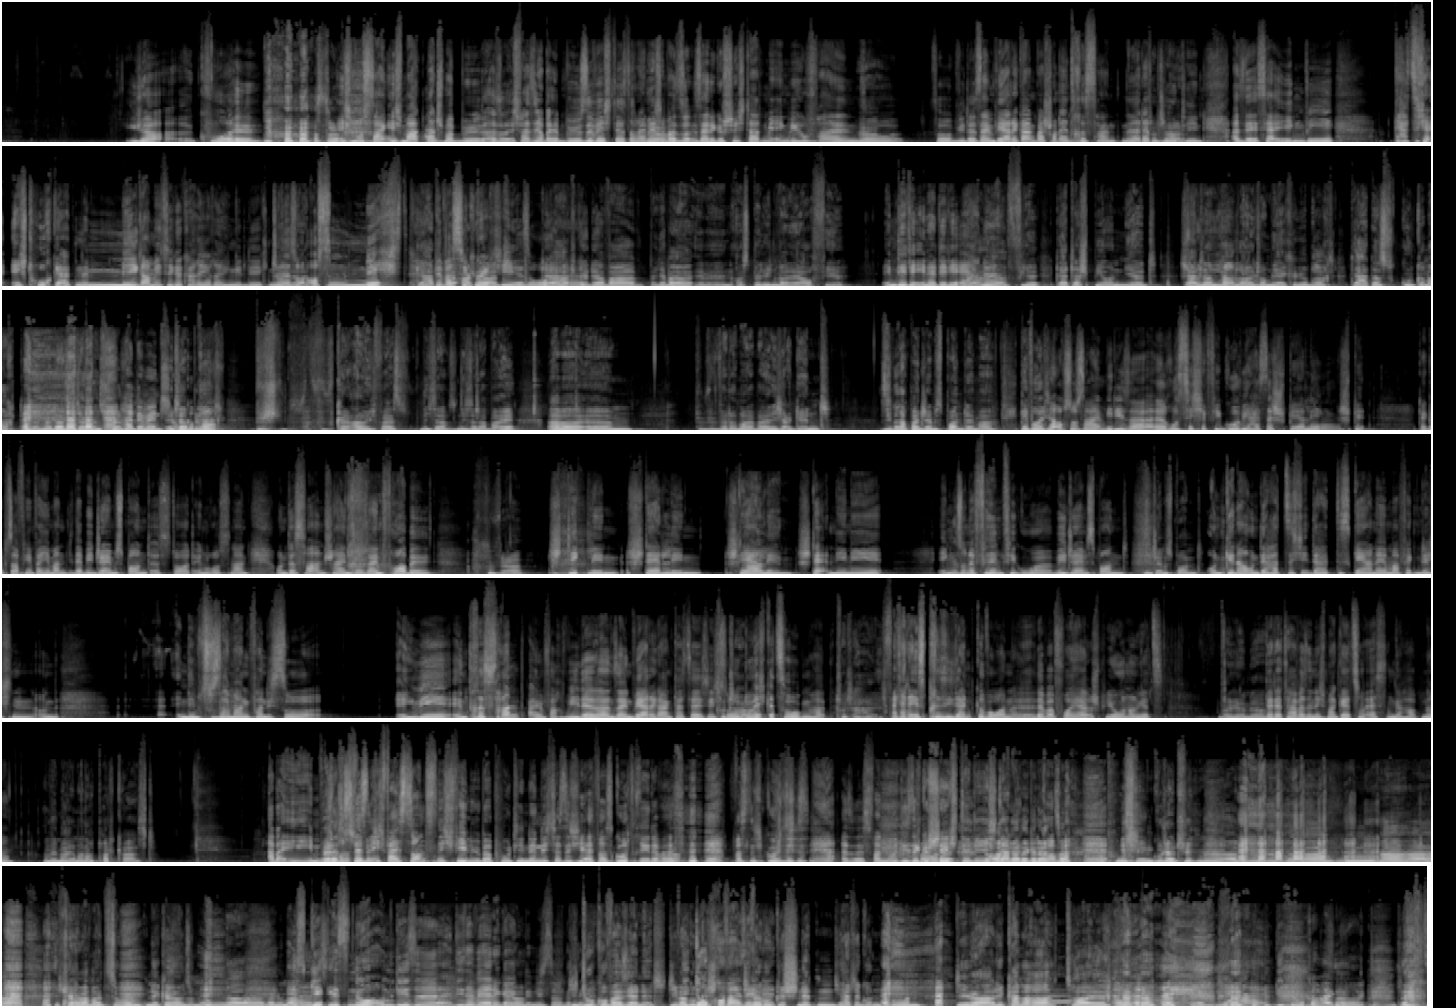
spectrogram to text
Ja, cool. Hast du. Ich muss sagen, ich mag manchmal böse. Also ich weiß nicht, ob er Bösewicht ist oder nicht, Ja. aber so, seine Geschichte hat mir irgendwie gefallen. Ja. So, so wie der, sein Werdegang war schon interessant, ne? Der Total. Putin. Also der ist ja irgendwie. Der hat sich ja echt hochgehalten, eine megamäßige Karriere hingelegt, ne? So der aus dem Nichts. Der, hat war geackert. Security, so der, äh, hat, ge- der war, der war in Ostberlin war der auch viel. in, DDR, in der DDR, Der ne? hat da viel. Der hat da spioniert. Der hat da ein paar Leute genau. um die Ecke gebracht. Der hat das gut gemacht. Der hat er sich da ganz schön Hat Menschen etabliert. Best- Keine Ahnung, ich weiß nicht, so- nicht so dabei. Aber ähm, war doch mal, war er nicht Agent? Sieht man doch bei James Bond immer. Der wollte auch so sein wie diese äh, russische Figur, wie heißt der, Sperling? Spe da gibt es auf jeden Fall jemanden, der wie James Bond ist dort in Russland. Und das war anscheinend so sein Vorbild. Ja. Stiglin, Sterlin. Sterlin, Ster nee, nee. Irgend so eine Filmfigur, wie James Bond. Wie James Bond. Und genau, und der hat sich, der hat das gerne immer verglichen. Und in dem Zusammenhang fand ich so irgendwie interessant einfach, wie der Ja. dann seinen Werdegang tatsächlich so Total. durchgezogen hat. Total. Alter, der ist Präsident geworden. Der war vorher Spion und jetzt, Okay, ja. der hat ja teilweise nicht mal Geld zum Essen gehabt, ne? Und wir machen immer noch Podcast. Aber ich, ich muss wissen, ich weiß sonst nicht viel über Putin. Nicht, dass ich hier etwas gut rede, was, was nicht gut ist. Also es war nur diese auch Geschichte, grad- die ich auch damit gedacht, bekomme. so, Putin, guter Typ. ne? Ich höre einfach mal zu und nicke und so, na, wenn du meinst. Es geht jetzt nur um diese, dieser Werdegang, Genau. den ich so Die gesehen Doku war sehr nett. Die war, Die gut, Doku war die war gut geschnitten, die hatte guten Ton, die war die Kamera toll. habe. Ja, die Doku war gut.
